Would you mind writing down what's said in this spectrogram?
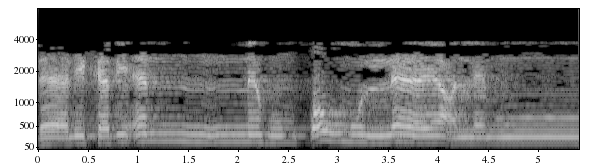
ذَلِكَ بِأَنَّهُمْ قَوْمٌ لَّا يَعْلَمُونَ.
